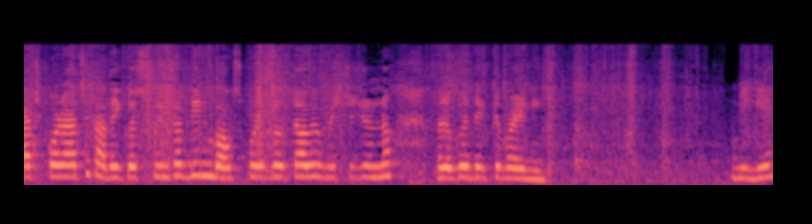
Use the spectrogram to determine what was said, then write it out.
কাজ করা আছে তাদেরকে স্ক্রিনশট দিন বক্স করে ফেলতে হবে, বৃষ্টির জন্য ভালো করে দেখতে পারিনি। গিয়ে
